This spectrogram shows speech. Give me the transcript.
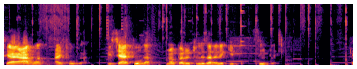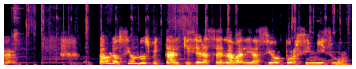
si hay agua, hay fuga. Y si hay fuga, no puedo utilizar el equipo. Simple. Claro. Pablo, si un hospital quisiera hacer la validación por sí mismo,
